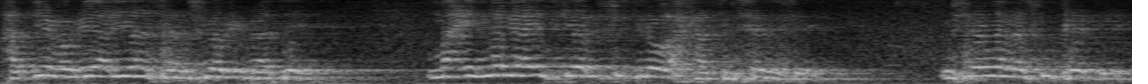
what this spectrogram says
haddii horyaal iyo isku hor yimaadeen ma innagaa iskeen isu dilo wax kala tirsanaysay mise waa la isku keen dilay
